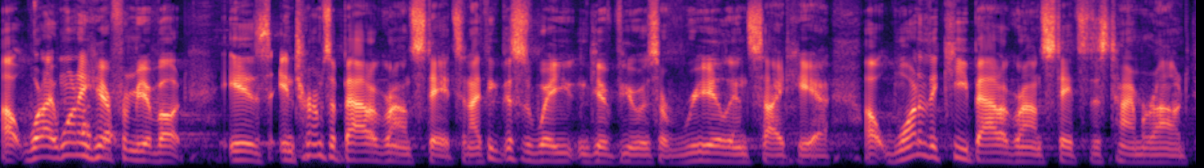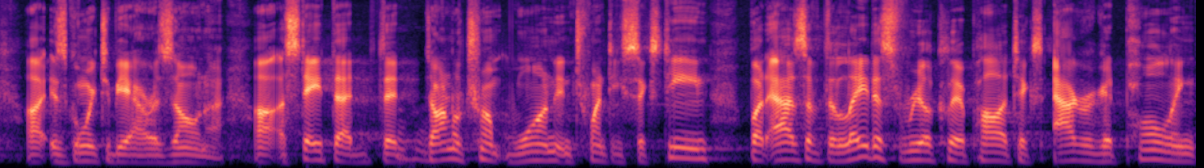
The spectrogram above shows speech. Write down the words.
Uh, what I want to hear from you about is in terms of battleground states, and I think this is where you can give viewers a real insight here. Uh, one of the key battleground states this time around uh, is going to be Arizona, a state that, that mm-hmm. Donald Trump won in 2016 but as of the latest Real Clear Politics aggregate polling,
